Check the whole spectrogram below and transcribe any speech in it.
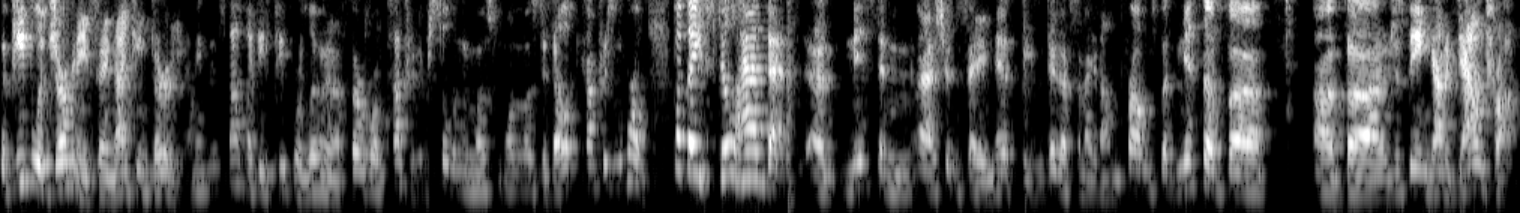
the people of germany say 1930 i mean it's not like these people were living in a third world country. They were still living in the most one of the most developed countries in the world. But they still had that uh, myth and i shouldn't say myth because it did have some economic problems but myth of uh, of uh, just being kind of downtrodden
